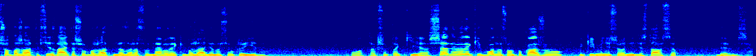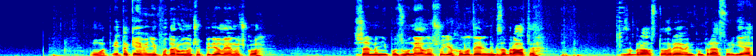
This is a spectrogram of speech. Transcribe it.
що бажати? Всі знаєте, що бажати. У нас зараз одне велике бажання на всю Україну. От, так що таке. Ще невеликий бонус вам покажу, який мені сьогодні дістався. Дивимося. От, і такий мені подаруночок під ялиночку. Ще мені подзвонили, що є холодильник забрати. Забрав 100 гривень, компресор є,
